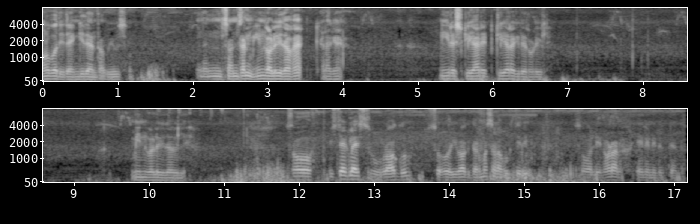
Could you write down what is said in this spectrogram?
ನೋಡ್ಬೋದು ಇದೆ ಹೆಂಗಿದೆ ಅಂತ ವ್ಯೂಸು ನನ್ನ ಸಣ್ಣ ಸಣ್ಣ ಮೀನುಗಳು ಇದ್ದಾವೆ ಕೆಳಗೆ. ನೀರು ಎಷ್ಟು ಕ್ಲಿಯರ್ ಇಟ್ಟು ಕ್ಲಿಯರ್ ಆಗಿದೆ ನೋಡಿ ಇಲ್ಲಿ. ಮೀನುಗಳು ಇದಾವೆ ಇಲ್ಲಿ. ಸೊ ಇಷ್ಟೇ ಗ್ಲೈಸ್ ವ್ಲಾಗು ಸೊ ಇವಾಗ ಧರ್ಮಸ್ಥಳ ಹೋಗ್ತೀವಿ. ಸೊ ಅಲ್ಲಿ ನೋಡೋಣ ಏನೇನಿರುತ್ತೆ ಅಂತ.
